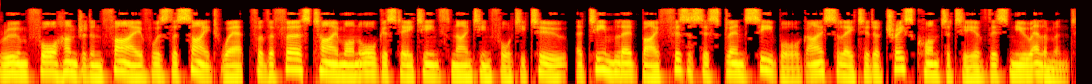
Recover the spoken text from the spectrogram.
Room 405 was the site where, for the first time on August 18, 1942, a team led by physicist Glenn Seaborg isolated a trace quantity of this new element.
